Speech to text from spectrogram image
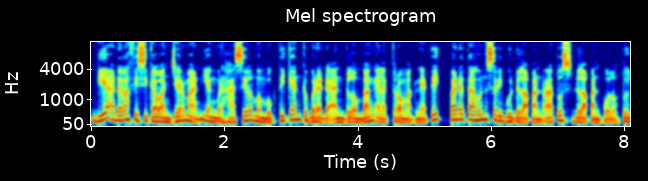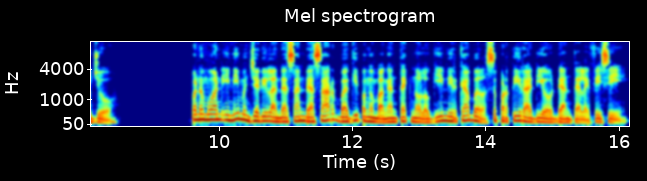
dia adalah fisikawan Jerman yang berhasil membuktikan keberadaan gelombang elektromagnetik pada tahun 1887. Penemuan ini menjadi landasan dasar bagi pengembangan teknologi nirkabel seperti radio dan televisi.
